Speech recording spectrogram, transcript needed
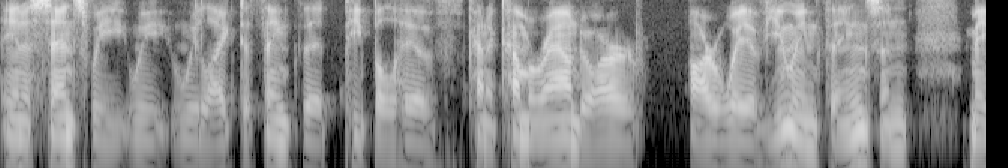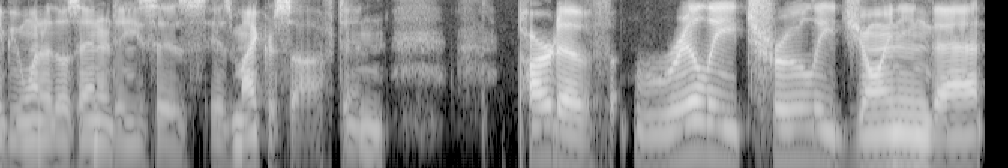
in a sense, we, we, we like to think that people have kind of come around to our our way of viewing things, and maybe one of those entities is is Microsoft. And part of really truly joining that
